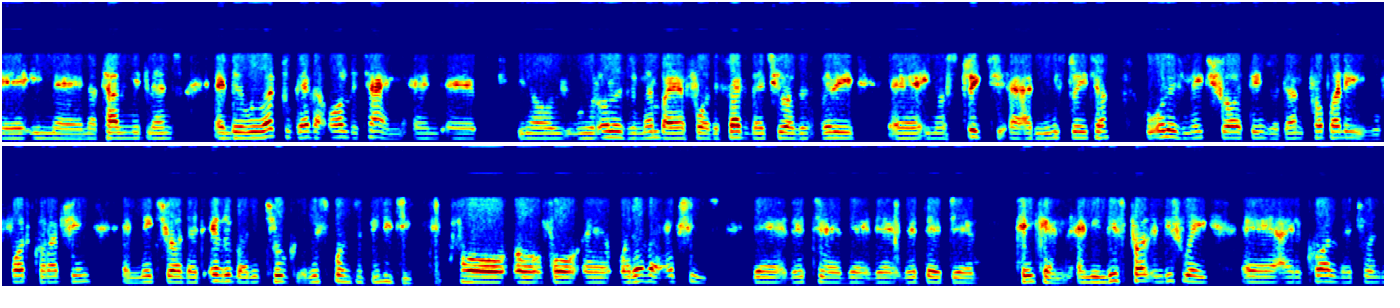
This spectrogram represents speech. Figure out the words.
in uh, Natal Midlands and uh, we work together all the time. And uh, you know, we will always remember her for the fact that she was a very uh, you know strict uh, administrator who always made sure things were done properly, who fought corruption and made sure that everybody took responsibility for for uh, whatever actions that that uh, they, they, that they taken. And in this pro- in this way, I recall that when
